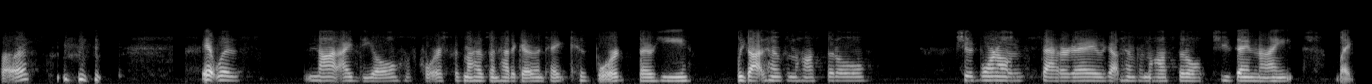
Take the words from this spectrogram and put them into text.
birth. it was not ideal, of course, because my husband had to go and take his board. So he, we got home from the hospital. She was born on Saturday. We got home from the hospital Tuesday night, like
